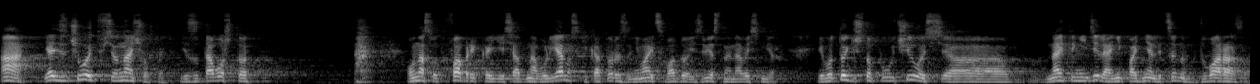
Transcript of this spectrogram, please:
А, я из-за чего это все начал-то? Из-за того, что у нас вот фабрика есть одна в Ульяновске, которая занимается водой, известная на весь мир. И в итоге что получилось? Э, на этой неделе они подняли цены в два раза.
